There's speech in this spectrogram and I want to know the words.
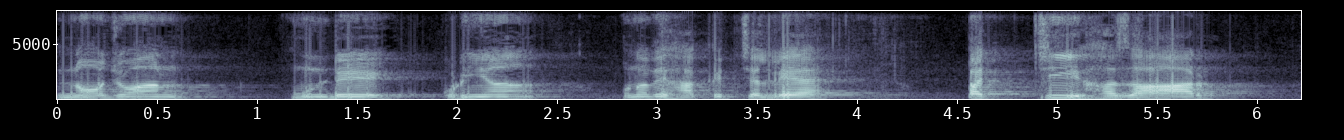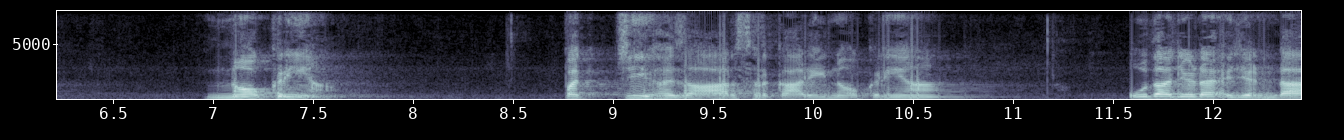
ਨੌਜਵਾਨ ਮੁੰਡੇ, ਕੁੜੀਆਂ, ਉਹਨਾਂ ਦੇ ਹੱਕ 'ਚ ਚੱਲਿਆ 25000 ਨੌਕਰੀਆਂ 25000 ਸਰਕਾਰੀ ਨੌਕਰੀਆਂ। ਉਹਦਾ ਜਿਹੜਾ ਏਜੰਡਾ,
